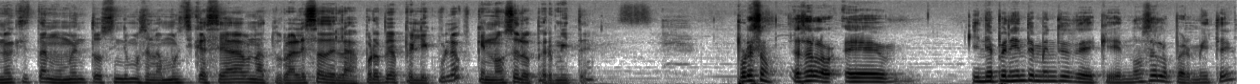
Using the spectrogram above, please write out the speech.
no existan momentos íntimos en la música sea naturaleza de la propia película? Que no se lo permite. Por eso, lo- eh, independientemente de que no se lo permite,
